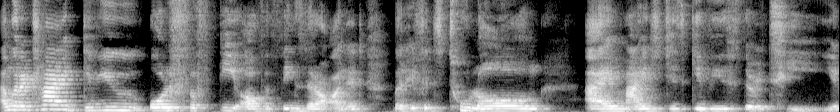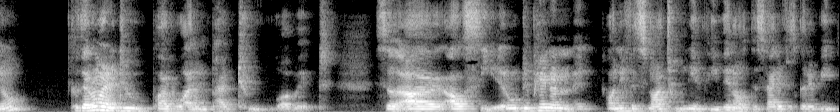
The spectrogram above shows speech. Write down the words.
I'm gonna try give you all 50 of the things that are on it, but if it's too long, I might just give you 30, you know? because I don't want to do part one and part two of it. So uh, I'll see. It'll depend on on if it's not too lengthy. Then I'll decide if it's gonna be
